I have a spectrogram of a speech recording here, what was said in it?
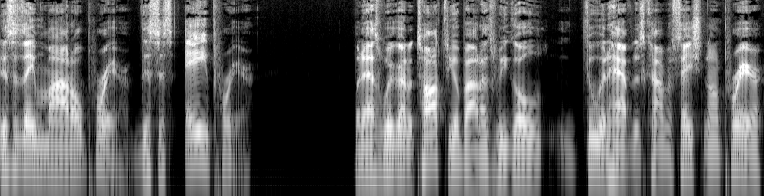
This is a model prayer. This is a prayer. But as we're going to talk to you about as we go through and have this conversation on prayer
